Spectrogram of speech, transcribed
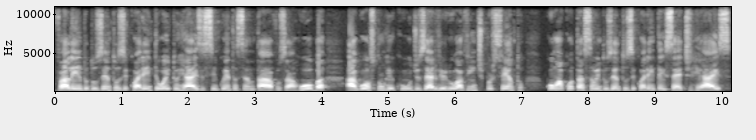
valendo R$ 248,50 arroba. Agosto um recuo de 0,20%, com a cotação em 247 reais.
